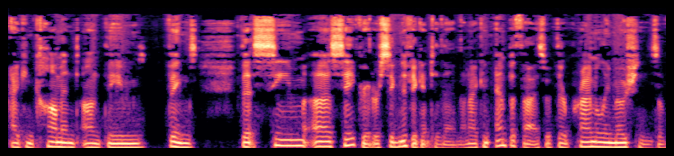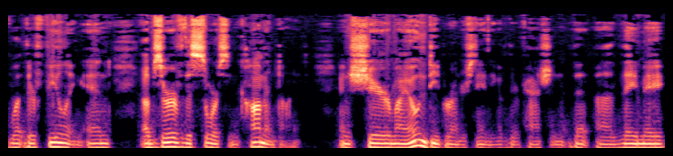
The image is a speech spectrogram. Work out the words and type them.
I can comment on themes, things that seem uh, sacred or significant to them, and I can empathize with their primal emotions of what they're feeling and observe the source and comment on it, and share my own deeper understanding of their passion that uh, they may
